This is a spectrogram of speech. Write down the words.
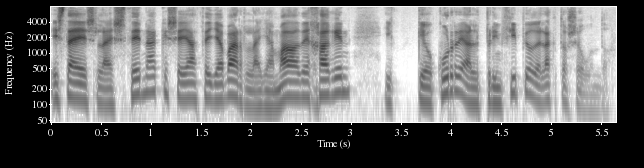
esta es la escena que se hace llamar la llamada de Hagen y que ocurre al principio del acto segundo.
